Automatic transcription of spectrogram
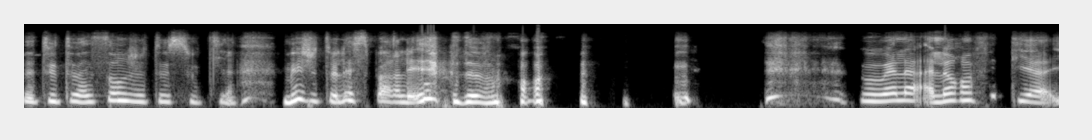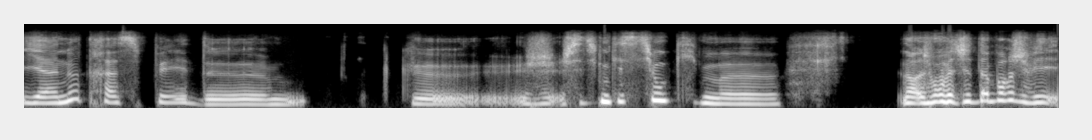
De toute façon, je te soutiens. Mais je te laisse parler devant. voilà. Alors, en fait, il y a, y a, un autre aspect de que c'est une question qui me non, d'abord, je vais,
